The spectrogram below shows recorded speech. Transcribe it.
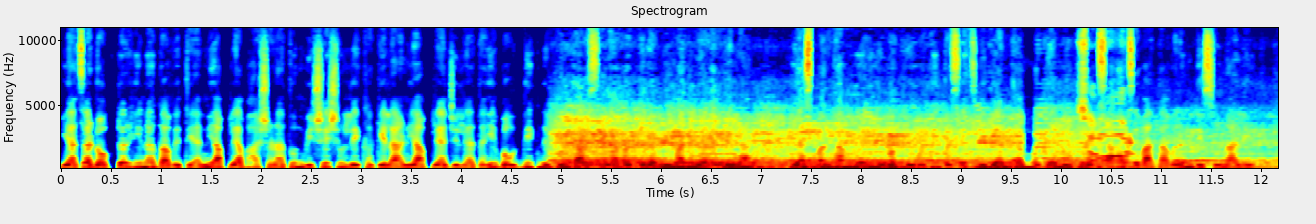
याचा डॉक्टर हिना गावित यांनी आपल्या भाषणातून विशेष उल्लेख केला आणि आपल्या जिल्ह्यातही बौद्धिक निपुणता असल्याबद्दल अभिमान व्यक्त केला. या स्पर्धांमुळे युवक युवती तसेच विद्यार्थ्यांमध्ये मोठे उत्साहाचे वातावरण दिसून आले.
